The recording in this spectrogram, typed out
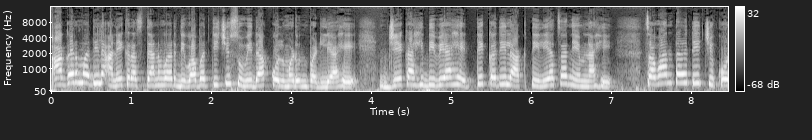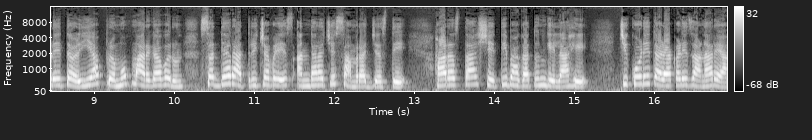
आगरमधील अनेक रस्त्यांवर दिवाबत्तीची सुविधा कोलमडून पडली आहे. जे काही दिवे आहेत ते कधी लागतील याचा नेम नाही. चव्हाणतळ ते चिकोडे तळ या प्रमुख मार्गावरून सध्या रात्रीच्या वेळेस अंधाराचे साम्राज्य असते. हा रस्ता शेती भागातून गेला आहे. चिकोडे तळ्याकडे जाणाऱ्या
